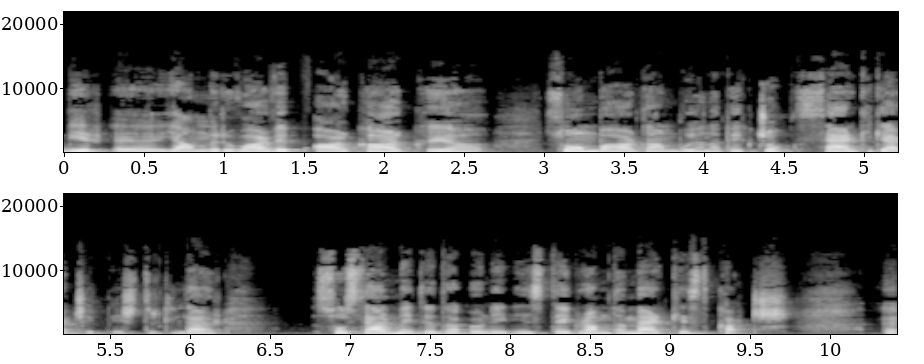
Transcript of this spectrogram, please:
bir e, yanları var ve arka arkaya sonbahardan bu yana pek çok sergi gerçekleştirdiler. Sosyal medyada örneğin Instagram'da Merkez Kaç e,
